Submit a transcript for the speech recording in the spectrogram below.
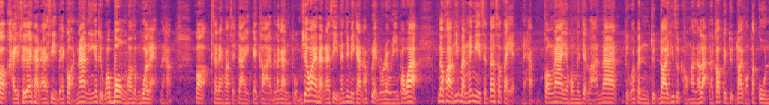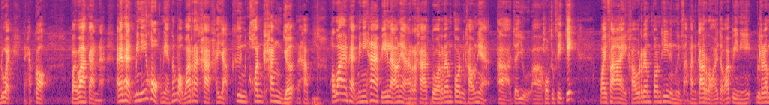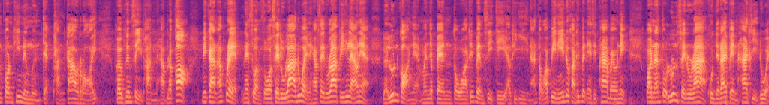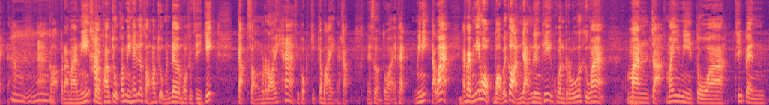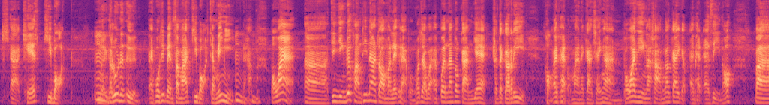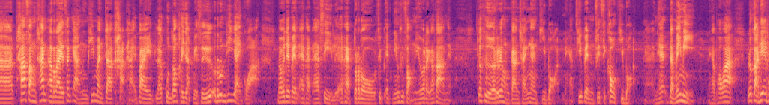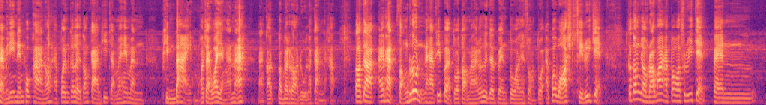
ก็ใครซื้อ iPad Air 4 ไปก่อนหน้านี้ก็ถือว่าบงพอสมควรแหละนะครับ ก็แสดงความเสียใจไกลๆไปแล้วกัน ผมเชื่อว่า iPad Air 4 น่าจะมีการอัปเกรดเร็วนี้ เพราะว่าด้วยความที่มันไม่มี Center Stage นะครับ กล้องหน้ายังคงเป็น 7 ล้านหน้า ถือว่าเป็นจุดด้อยที่สุดของมันแล้วล่ะ แล้วก็เป็นจุดด้อยของตระกูลด้วยนะครับ ก็ปล่อยว่ากันนะ iPad mini 6 เนี่ยต้องบอกว่าราคาขยับขึ้นค่อนข้างเยอะนะครับ เพราะว่า iPad mini 5 ปีแล้วเนี่ยราคาตัวเริ่มต้นเขาเนี่ยจะอยู่ 64กิก Wi-Fi เขาเริ่มต้นที่ 13,900 แต่ว่าปีนี้เริ่มต้นที่ 17,900 เพิ่มขึ้น 4,000 นะครับ แล้วก็มีการอัปเกรดในส่วนตัว cellular ด้วยนะครับ cellular ปีที่แล้วเนี่ยหรือรุ่นก่อนเนี่ยมันจะเป็นตัวที่เป็น 4G LTE นะ แต่ว่าปีนี้ด้วยความที่เป็น A15 Bionic เพราะฉะนั้นตัวรุ่น cellular คุณจะได้เป็น 5G ด้วยนะครับอืมอ่าก็ประมาณนี้ค่ะส่วนความจุก็มีให้เลือก 2 ความจุเหมือนเดิม64กิก กับ 256กิกะไบต์นะครับ ในส่วนตัว iPad mini แต่ว่า iPad mini 6 บอกไว้ก่อนอย่างหนึ่งที่ควรรู้ก็คือว่า มันจะไม่มีตัวที่เป็นอ่าเคสคีย์บอร์ดอืมเหมือนกับรุ่นอื่นๆ ไอ้พวกที่เป็น smart keyboard จะไม่มีอืมนะครับอืมเพราะว่าอ่าจริง ๆ ด้วยความที่หน้าจอมันเล็กแหละ ผมเข้าใจว่า Apple น่าต้องการแยก category ของ iPad ออกมาในการใช้งาน เพราะว่าจริงๆราคามันก็ใกล้กับ iPad Air 4 เนาะอ่า ถ้าฟังก์ชันอะไรสักอย่างหนึ่งที่มันจะขาดหายไป แล้วคุณต้องขยับไปซื้อรุ่นที่ใหญ่กว่า ไม่ว่าจะเป็น iPad Air 4 หรือ iPad Pro 11 นิ้ว 12 นิ้วอะไรก็ตามเนี่ย ก็คือเรื่องของการใช้งานคีย์บอร์ดนะครับที่เป็นฟิสิกอลคีย์บอร์ดอันนี้จะไม่มีนะครับเพราะว่าด้วยความที่ iPad mini เน้นพกพาเนาะ Apple ก็เลยต้องการที่จะไม่ให้มันพิมพ์ได้ ผมเข้าใจว่าอย่างนั้นนะอะก็ต้องไปรอดูแล้วกันนะครับ ต่อจาก iPad 2 รุ่นนะครับที่เปิดตัวต่อมาก็คือจะเป็นตัวในส่วนตัว Apple Watch Series 7 ก็ต้องยอมรับว่า Apple Watch Series 7 เป็น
